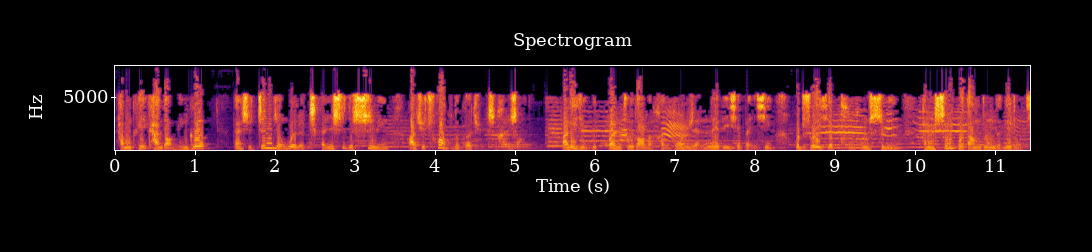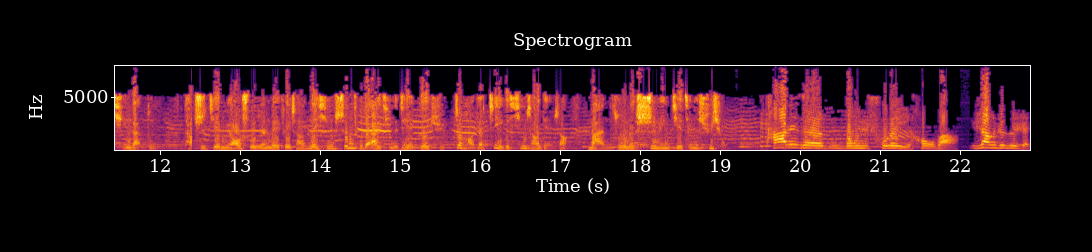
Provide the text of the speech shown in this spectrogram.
他们可以看到民歌，但是真正为了城市的市民而去创作的歌曲是很少的。而李锦辉关注到了很多人类的一些本性，或者说一些普通市民他们生活当中的那种情感度，他直接描述人类非常内心深处的爱情的这些歌曲，正好在这个欣赏点上满足了市民阶层的需求。他这个东西出来以后吧，让这个人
